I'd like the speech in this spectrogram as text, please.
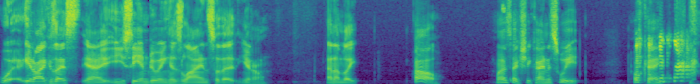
you know, because I, yeah, you see him doing his lines so that you know, and I'm like, oh, well, that's actually kind of sweet. Okay,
